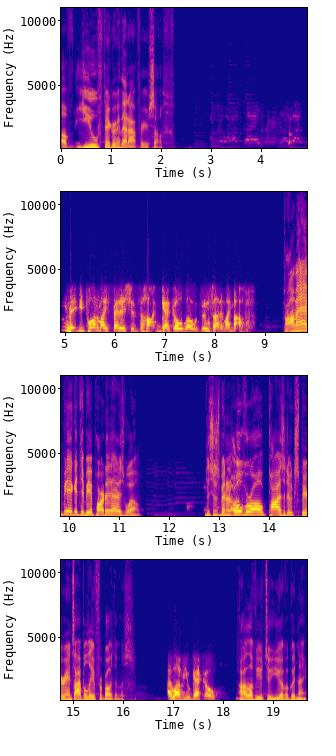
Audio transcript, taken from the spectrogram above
of you figuring that out for yourself. Maybe part of my fetish is hot gecko loads inside of my mouth. I'm happy I get to be a part of that as well. This has been an overall positive experience, I believe, for both of us. I love you, gecko. I love you too. You have a good night.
